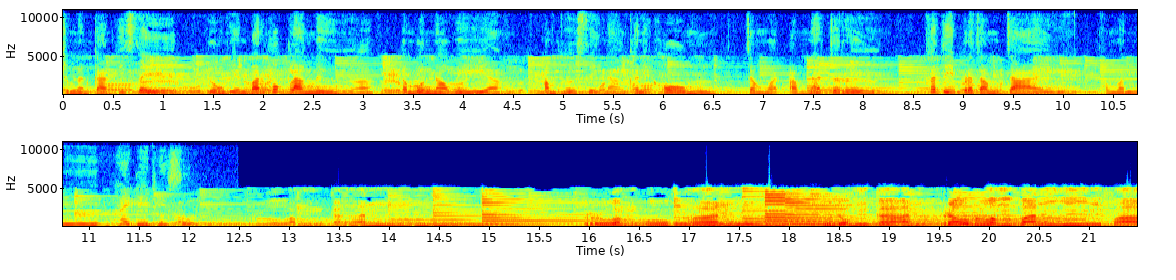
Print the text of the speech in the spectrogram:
ชำนาญการพิเศษ โรงเรียนบ้านโคกกลางเหนือ ตำบลนาเวียง อำเภอเสนางคณิคม จังหวัดอำนาจเจริญ คติประจำใจทำวันนี้ให้ดีที่สุด วมกัน ร่วมผูกพัน อุดมการเราร่วมฝันฝ่า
